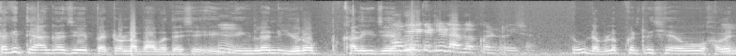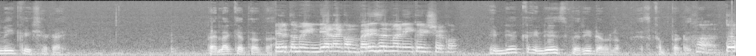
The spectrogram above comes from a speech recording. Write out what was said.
કારણ કે ત્યાં આગળ જે પેટ્રોલના ભાવ વધે છે ઇંગ્લેન્ડ યુરોપ ખાલી જે કેટલી ડેવલપ કન્ટ્રી છે? એવું ડેવલપ કન્ટ્રી છે એવું હવે નહીં કહી શકાય. પહેલા કહેતા હતા. તમે ઇન્ડિયાના કમ્પેરિઝનમાં નહીં કહી શકો? India India is very develop as compared to હા તો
